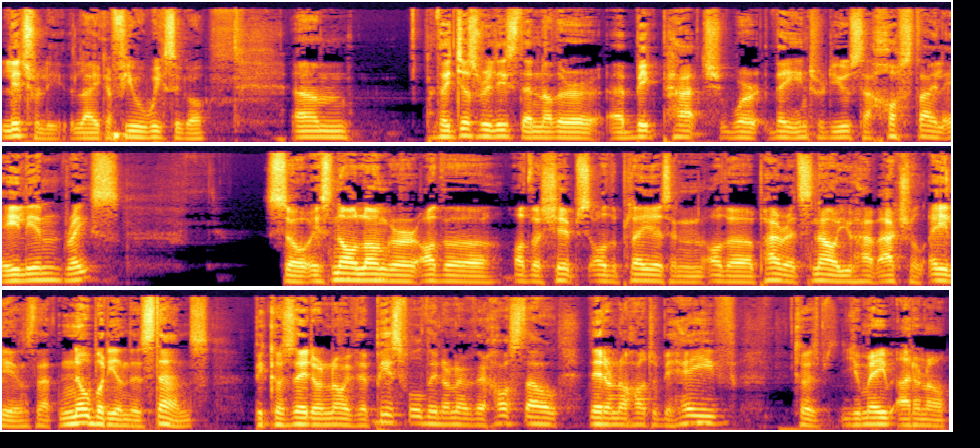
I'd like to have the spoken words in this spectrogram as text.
literally, like a few weeks ago, um, they just released another a big patch where they introduced a hostile alien race so it's no longer other other ships, other players, and other pirates. Now you have actual aliens that nobody understands because they don't know if they're peaceful, they don't know if they're hostile, they don't know how to behave. Because you may, I don't know.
